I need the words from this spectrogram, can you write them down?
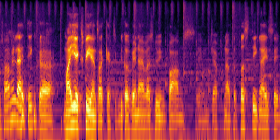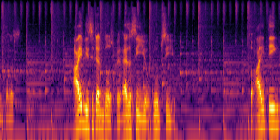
Samil, I think uh, my experience, I because when I was doing farms in Jaffna, the first thing I said was, I visited those places as a CEO, group CEO. So I think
